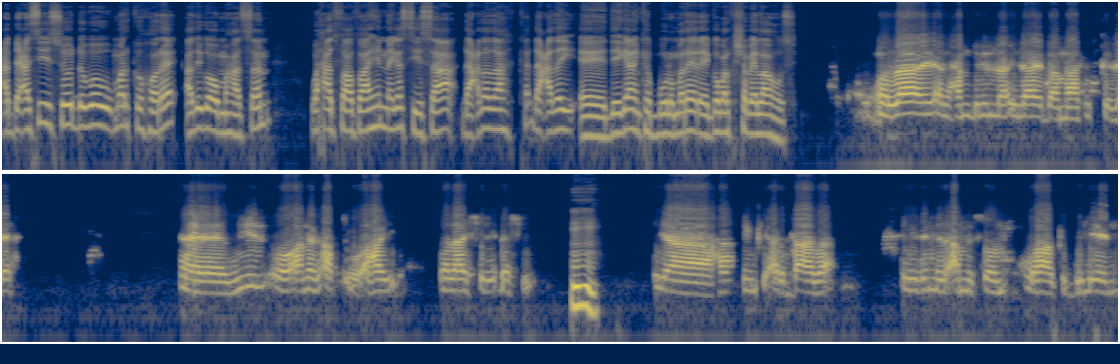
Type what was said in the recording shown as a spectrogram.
cabdicasiis soo dhowow marka hore adigoo mahadsan waxaad faahfaahin naga siisaa dhacdada ka dhacday ee deegaanka buulomareer ee gobolka shabeellaha hoose. Wallaahi alxamdulilah ilaahay baa mahadadka leh. Wiil oo anaga abti u ahay walaashay dhashi yaa habeenkii arbacda ciidamada amisom waa ka dileen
